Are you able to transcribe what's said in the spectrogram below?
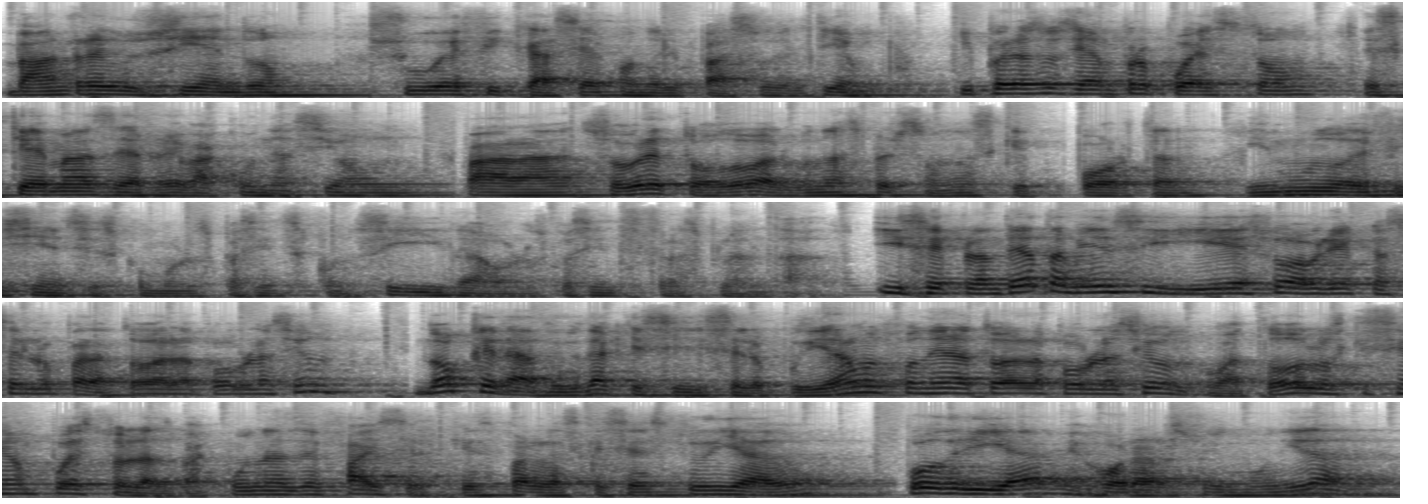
van reduciendo su eficacia con el paso del tiempo y por eso se han propuesto esquemas de revacunación para sobre todo algunas personas que portan inmunodeficiencias como los pacientes con SIDA o los pacientes trasplantados. Y se plantea también si eso habría que hacerlo para toda la población. No queda duda que si se lo pudiéramos poner a toda la población o a todos los que se han puesto las vacunas de Pfizer, que es para las que se ha estudiado, podría mejorar su inmunidad.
